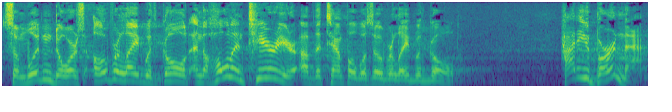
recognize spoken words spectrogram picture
some wooden doors overlaid with gold, and the whole interior of the temple was overlaid with gold? How do you burn that?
